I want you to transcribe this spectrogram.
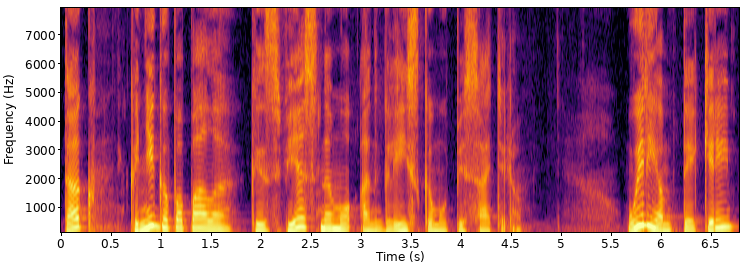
Так книга попала к известному английскому писателю. Уильям Теккери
